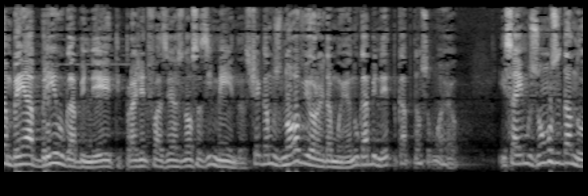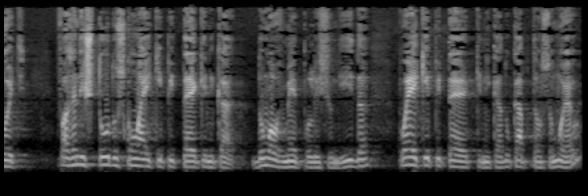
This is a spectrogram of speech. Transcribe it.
também abriu o gabinete para a gente fazer as nossas emendas. Chegamos 9 horas da manhã no gabinete do capitão Samuel e saímos 11 da noite fazendo estudos com a equipe técnica do Movimento Polícia Unida, com a equipe técnica do capitão Samuel.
